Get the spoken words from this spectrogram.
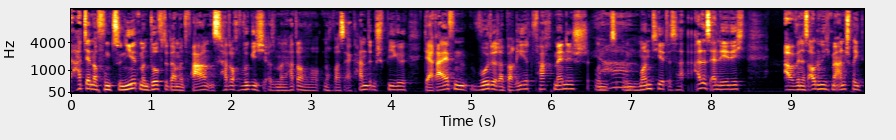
hat ja noch funktioniert, man durfte damit fahren. Es hat auch wirklich, also man hat auch noch was erkannt im Spiegel. Der Reifen wurde repariert, fachmännisch und, Ja. und montiert, das hat alles erledigt. Aber wenn das Auto nicht mehr anspringt,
